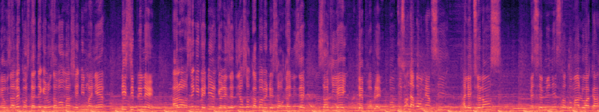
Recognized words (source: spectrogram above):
Et vous avez constaté que nous avons marché d'une manière disciplinée. Alors, ce qui veut dire que les étudiants sont capables de s'organiser sans qu'il y ait des problèmes. Nous disons d'abord merci à l'excellence, Monsieur le ministre Thomas Louaka,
